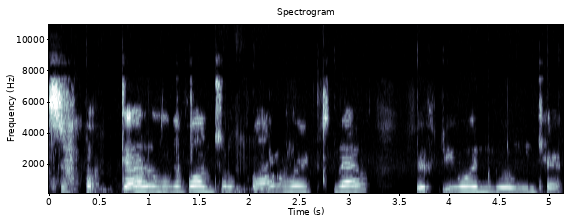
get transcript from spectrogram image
So, gotta live on some fireworks now. 51 golden cat.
